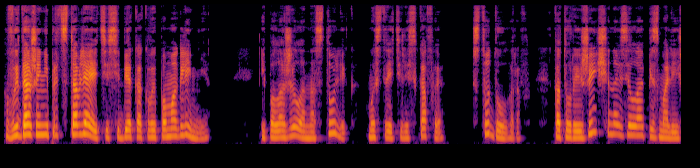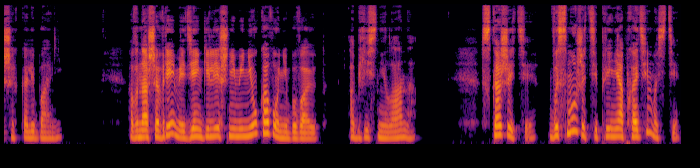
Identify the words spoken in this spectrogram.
«Вы даже не представляете себе, как вы помогли мне!» И положила на столик, мы встретились в кафе, сто долларов, которые женщина взяла без малейших колебаний. «В наше время деньги лишними ни у кого не бывают», — объяснила она. Скажите, вы сможете при необходимости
